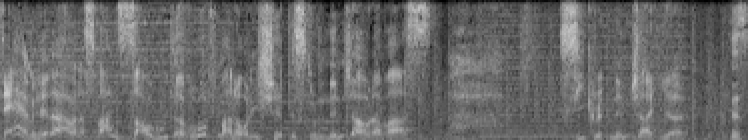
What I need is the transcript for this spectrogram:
Damn, Hitter, aber das war ein sauguter Wurf, Mann. Holy shit, bist du ein Ninja oder was? Secret Ninja hier. Das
